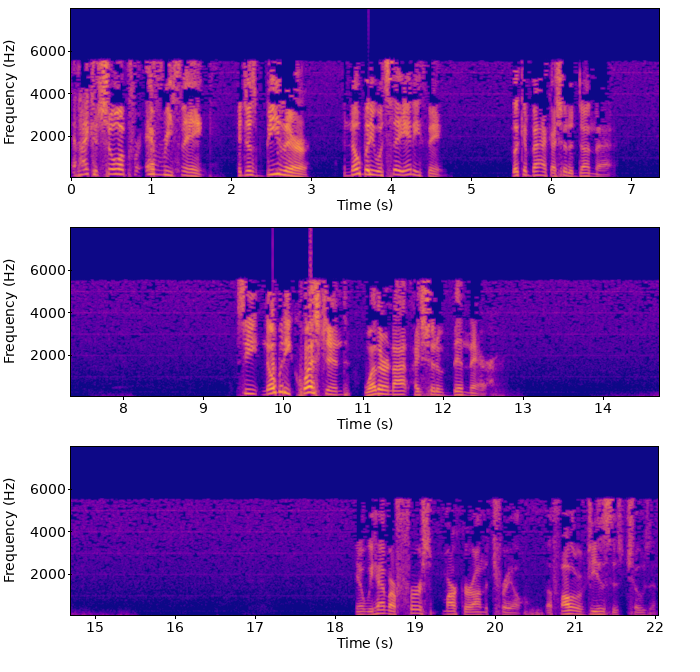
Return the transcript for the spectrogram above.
and I could show up for everything and just be there and nobody would say anything. Looking back, I should have done that. See, nobody questioned whether or not I should have been there. You know, we have our first marker on the trail. A follower of Jesus is chosen.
